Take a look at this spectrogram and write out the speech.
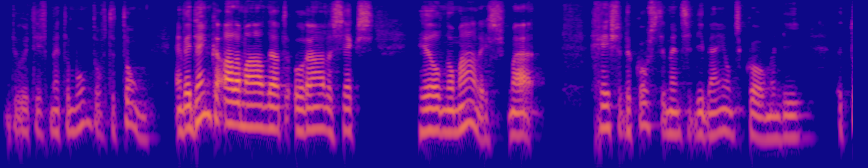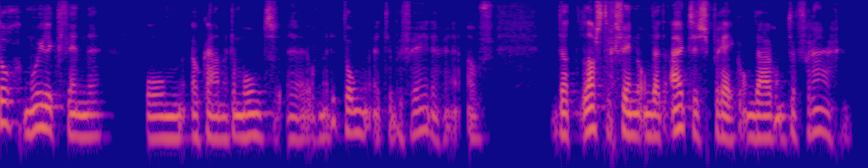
Doe het eens met de mond of de tong. En wij denken allemaal dat orale seks heel normaal is. Maar geef ze de kosten, mensen die bij ons komen, die het toch moeilijk vinden om elkaar met de mond uh, of met de tong uh, te bevredigen. Of dat lastig vinden om dat uit te spreken, om daarom te vragen.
